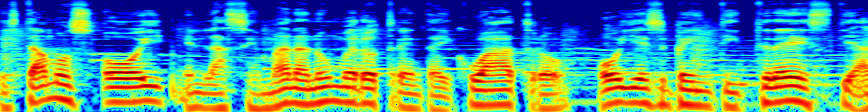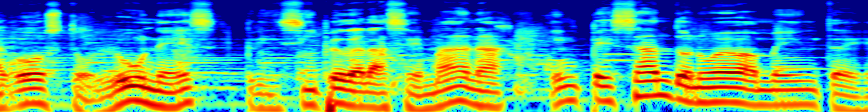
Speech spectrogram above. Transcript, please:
Estamos hoy en la semana número 34. Hoy es 23 de agosto, lunes, principio de la semana, empezando nuevamente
